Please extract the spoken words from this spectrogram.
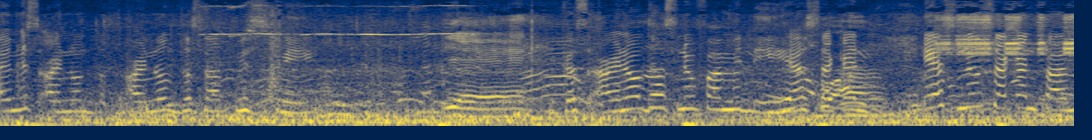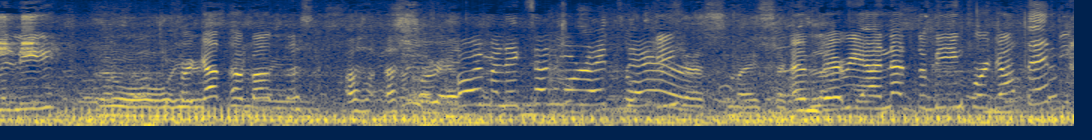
I miss Arnold. but Arnold does not miss me Yeah. because Arnold has new family. He has second. He has new second family. No. Forgot about us. us, us already. Oh, Maliksan mo right there. That's my second. I'm very honored to being forgotten.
